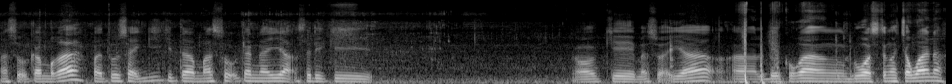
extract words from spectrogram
masukkan beras lepas tu lagi kita masukkan ayak sedikit. Okey, masuk ayak. Uh, lebih kurang dua setengah cawan lah.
